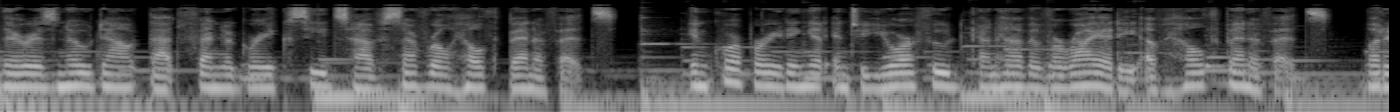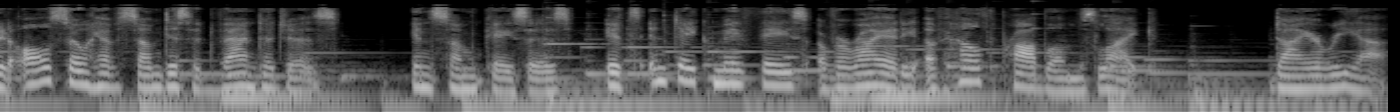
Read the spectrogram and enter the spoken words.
There is no doubt that fenugreek seeds have several health benefits. Incorporating it into your food can have a variety of health benefits, but it also have some disadvantages. In some cases, its intake may face a variety of health problems like diarrhea,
